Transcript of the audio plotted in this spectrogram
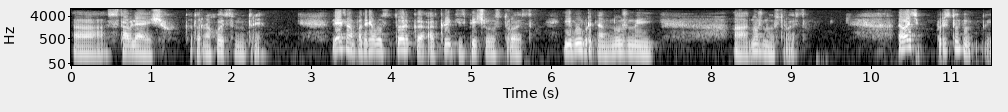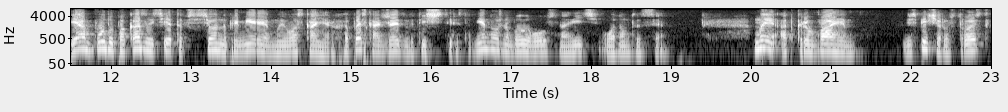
э, составляющих, которые находятся внутри. Для этого потребуется только открыть диспетчер устройств и выбрать нам нужный, э, нужное устройство. Давайте приступим. Я буду показывать это все на примере моего сканера HP ScanJet 2400. Мне нужно было его установить в одном ТЦ. Мы открываем диспетчер устройств.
